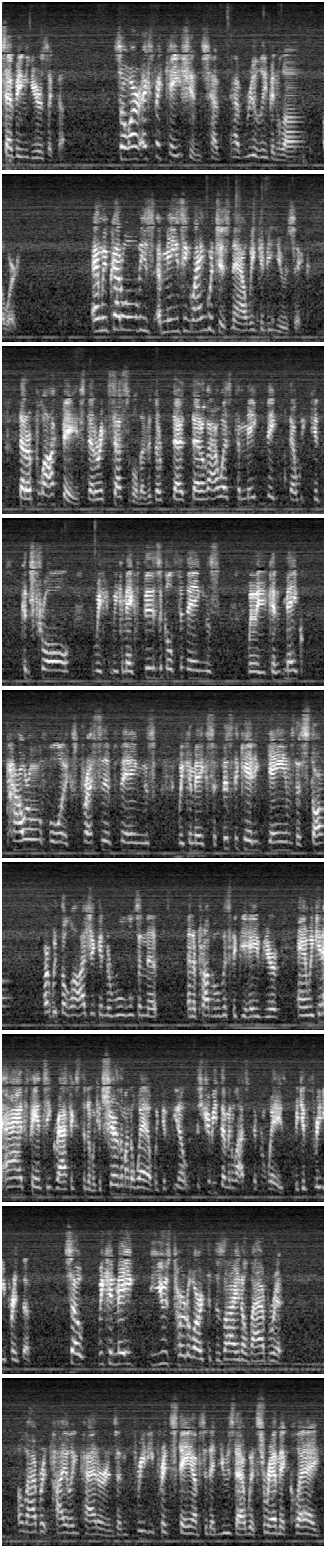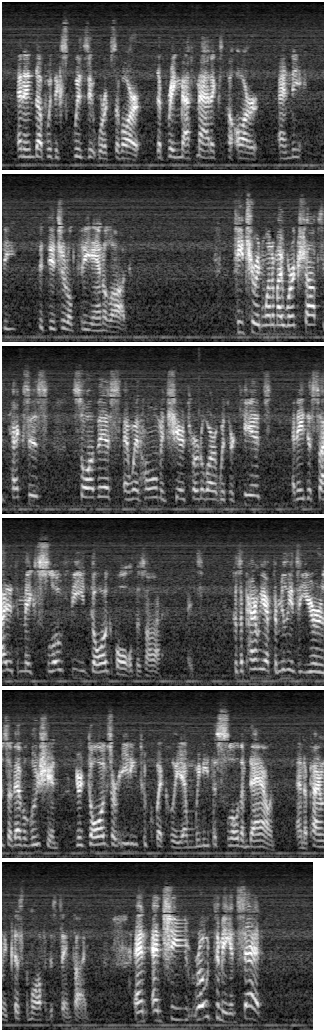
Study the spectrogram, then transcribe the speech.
37 years ago. So our expectations have, have really been lowered. And we've got all these amazing languages now we can be using that are block-based, that are accessible, that, that, that allow us to make things that we can control. We, we can make physical things. We can make powerful, expressive things. We can make sophisticated games that start with the logic and the rules and the and a probabilistic behavior, and we can add fancy graphics to them. We can share them on the web. We can you know distribute them in lots of different ways. We can 3D print them. So we can make use turtle art to design elaborate elaborate tiling patterns and 3D print stamps, and then use that with ceramic clay and end up with exquisite works of art that bring mathematics to art and the, the, the digital to the analog. Teacher in one of my workshops in Texas saw this and went home and shared turtle art with her kids, and they decided to make slow feed dog bowl designs. Because apparently, after millions of years of evolution, your dogs are eating too quickly, and we need to slow them down, and apparently piss them off at the same time. And and she wrote to me and said,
